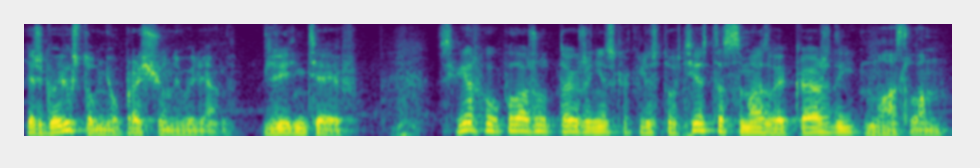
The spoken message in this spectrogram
Я же говорил, что у меня упрощенный вариант для лентяев. Сверху положу также несколько листов теста, смазывая каждый маслом.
